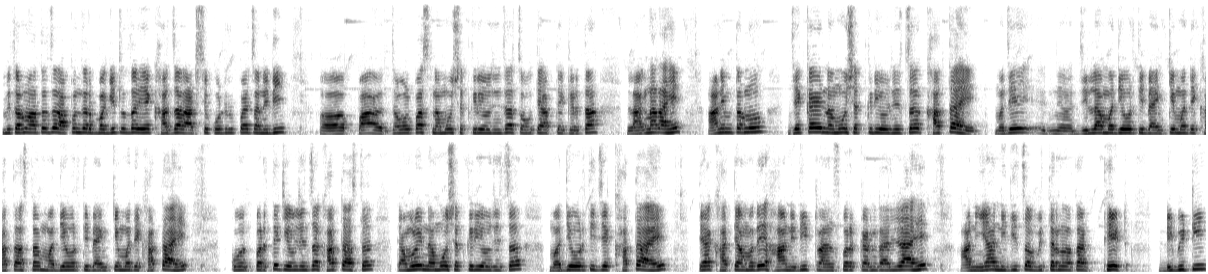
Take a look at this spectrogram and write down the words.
मित्रांनो आता जर आपण जर बघितलं तर एक हजार आठशे कोटी रुपयाचा निधी पा जवळपास नमो शेतकरी योजनेचा चौथ्या हप्त्याकरिता लागणार आहे. आणि मित्रांनो जे काही नमो शेतकरी योजनेचं खातं आहे म्हणजे जिल्हा मध्यवर्ती बँकेमध्ये खातं असतं मध्यवर्ती बँकेमध्ये खातं आहे को प्रत्येक योजनेचं खातं असतं. त्यामुळे नमो शेतकरी योजनेचं मध्यवर्ती जे खातं आहे त्या खात्यामध्ये हा निधी ट्रान्सफर करण्यात आलेला आहे. आणि या निधीचं वितरण आता थेट डीबीटी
